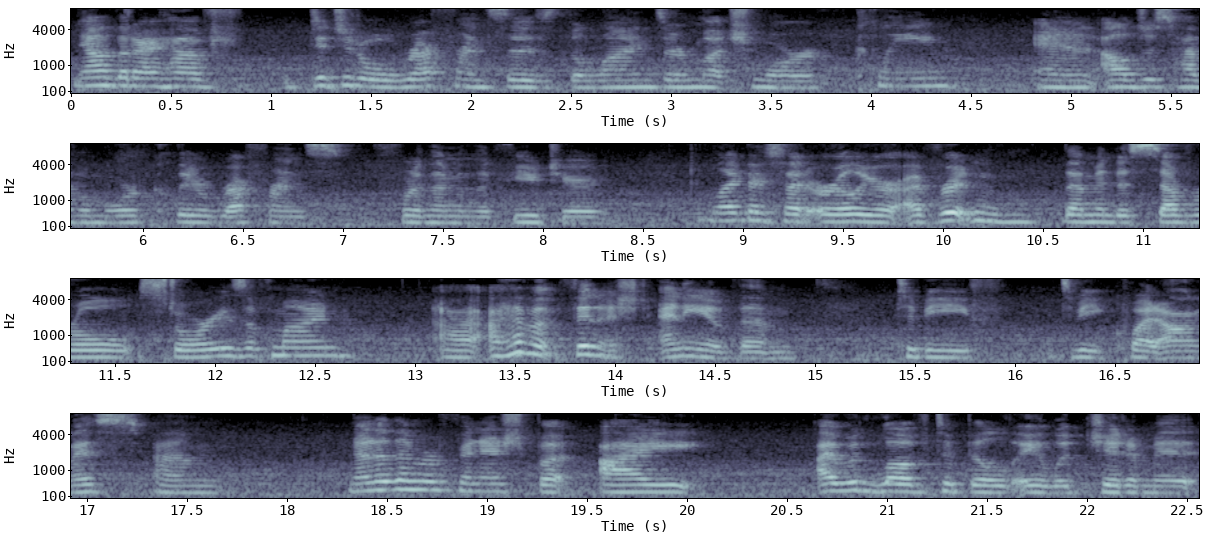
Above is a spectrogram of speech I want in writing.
now that I have digital references, the lines are much more clean and I'll just have a more clear reference for them in the future. Like I said earlier, I've written them into several stories of mine. Uh, I haven't finished any of them, to be to be quite honest. Um, none of them are finished, but I I would love to build a legitimate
